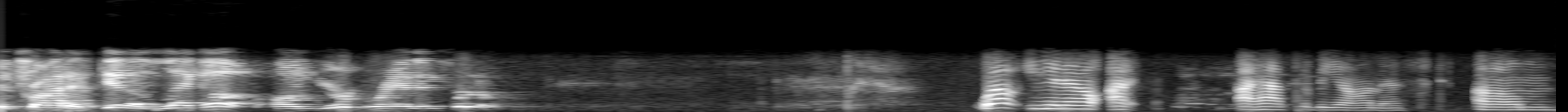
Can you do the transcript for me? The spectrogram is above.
to try to get a leg up on your brand Inferno? Well, you know, I I have to be honest. Um,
